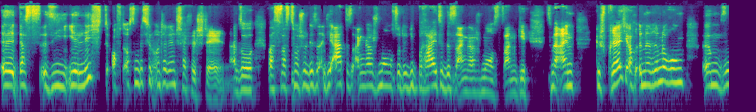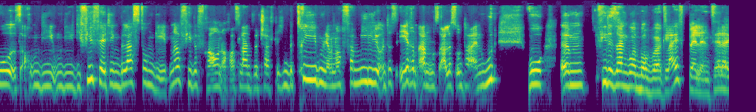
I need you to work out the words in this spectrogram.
äh, dass sie ihr Licht oft auch so ein bisschen unter den Scheffel stellen. Also was, was zum Beispiel die Art des Engagements oder die Breite des Engagements angeht. Das ist mir ein Gespräch auch in Erinnerung, ähm, wo es auch um die, um die, die vielfältigen Belastungen geht. Ne? Viele Frauen auch aus landwirtschaftlichen Betrieben, die haben noch Familie und das Ehrenamt muss alles unter einen Hut, wo ähm, viele sagen, boah, Work-Life-Balance, ja,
